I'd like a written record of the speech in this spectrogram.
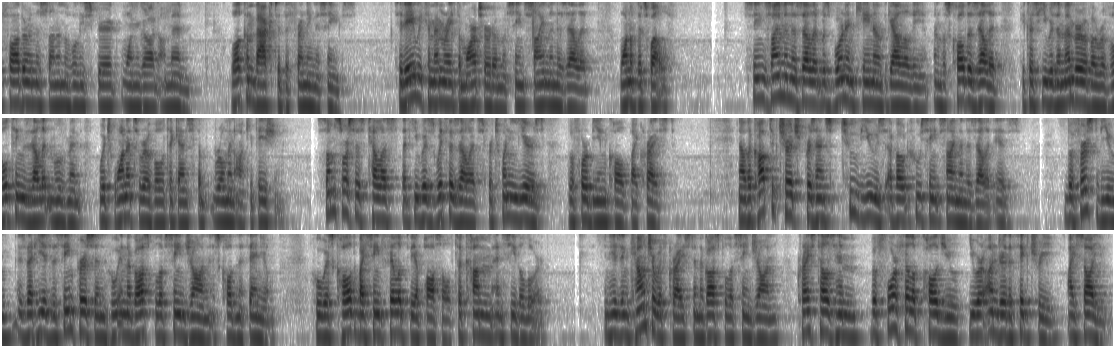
Father, and the Son, and the Holy Spirit, one God. Amen. Welcome back to Befriending the Saints. Today we commemorate the martyrdom of Saint Simon the Zealot, one of the twelve. Saint Simon the Zealot was born in Cana of Galilee and was called a zealot because he was a member of a revolting zealot movement which wanted to revolt against the Roman occupation. Some sources tell us that he was with the zealots for 20 years before being called by Christ. Now, the Coptic Church presents two views about who Saint Simon the Zealot is. The first view is that he is the same person who in the Gospel of Saint John is called Nathanael, who was called by Saint Philip the Apostle to come and see the Lord. In his encounter with Christ in the Gospel of Saint John, Christ tells him, Before Philip called you, you were under the fig tree, I saw you.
